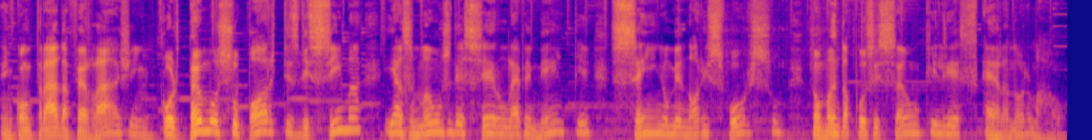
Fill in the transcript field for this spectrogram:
Encontrada a ferragem, cortamos suportes de cima e as mãos desceram levemente, sem o menor esforço, tomando a posição que lhes era normal.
